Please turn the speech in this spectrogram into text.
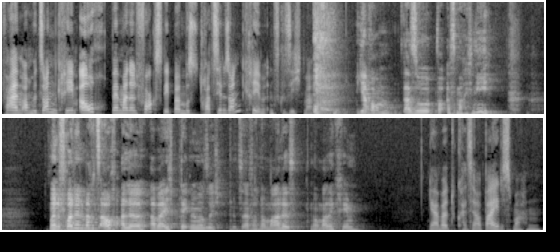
vor allem auch mit Sonnencreme. Auch wenn man in Fox lebt, man muss trotzdem Sonnencreme ins Gesicht machen. Ja, warum? Also, das mache ich nie. Meine Freundinnen machen es auch alle, aber ich denke mir immer so, ich benutze einfach normales, normale Creme. Ja, aber du kannst ja auch beides machen.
